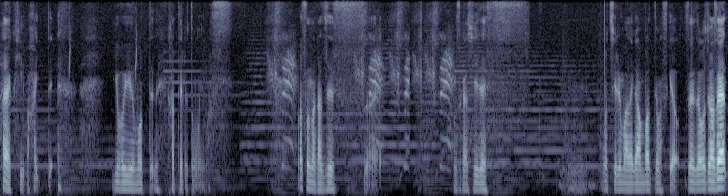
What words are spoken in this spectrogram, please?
早くヒーバー入って 余裕持ってね、勝てると思います。まあそんな感じです。難しいです、うん。落ちるまで頑張ってますけど、全然落ちません。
